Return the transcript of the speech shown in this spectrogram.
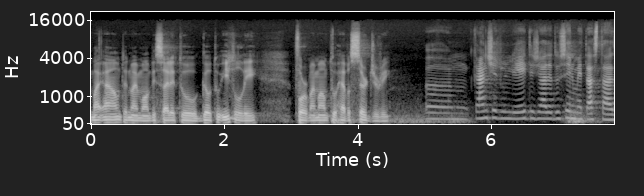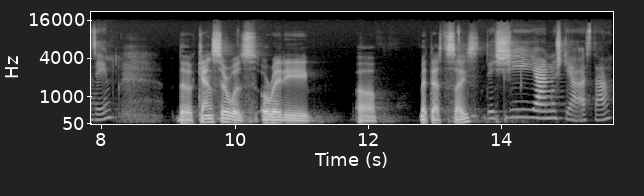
my aunt and my mom decided to go to Italy for my mom to have a surgery. Um, Cancerul ei deja în metastaze The cancer was already uh, metastasized, Deși ea nu știa asta,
